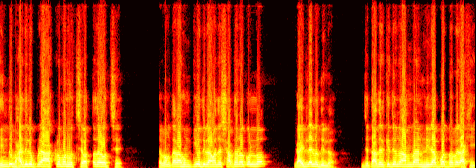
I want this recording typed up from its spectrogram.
হিন্দু ভাইদের উপরে আক্রমণ হচ্ছে, অত্যাচার হচ্ছে। এবং তারা হুমকিও দিল, আমাদের সাবধানও করল গাইডলাইনও দিল যে তাদেরকে যেন আমরা নিরাপদভাবে রাখি।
